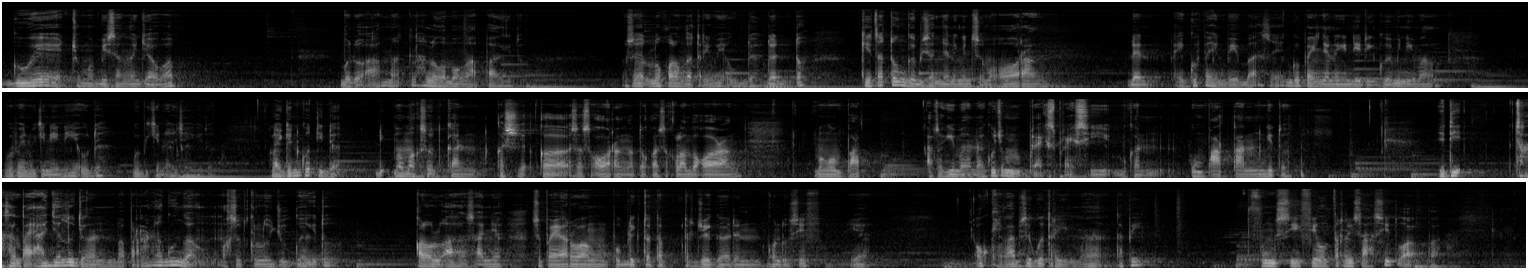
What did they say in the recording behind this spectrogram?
gue cuma bisa ngejawab bodoh amat lah lo ngomong apa gitu. Maksudnya lo kalau nggak terima ya udah. Dan toh kita tuh nggak bisa nyenengin semua orang. Dan eh gue pengen bebas ya. Gue pengen nyenengin diri gue minimal. Gue pengen bikin ini ya udah gue bikin aja gitu. Lagian gue tidak memaksudkan ke, ke seseorang atau ke sekelompok orang mengumpat atau gimana. Gue cuma berekspresi bukan umpatan gitu jadi santai aja lu jangan baperan lah gue nggak maksud ke lu juga gitu. Kalau lu alasannya supaya ruang publik tetap terjaga dan kondusif ya oke okay lah bisa gue terima. Tapi fungsi filterisasi itu apa?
